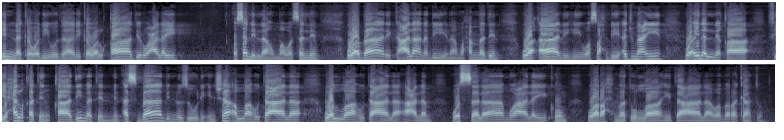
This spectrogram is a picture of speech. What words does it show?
إنك ولي ذلك والقادر عليه. وصل اللهم وسلم وبارك على نبينا محمد وآله وصحبه أجمعين وإلى اللقاء في حلقة قادمة من أسباب النزول إن شاء الله تعالى. والله تعالى أعلم. والسلام عليكم ورحمة الله تعالى وبركاته.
